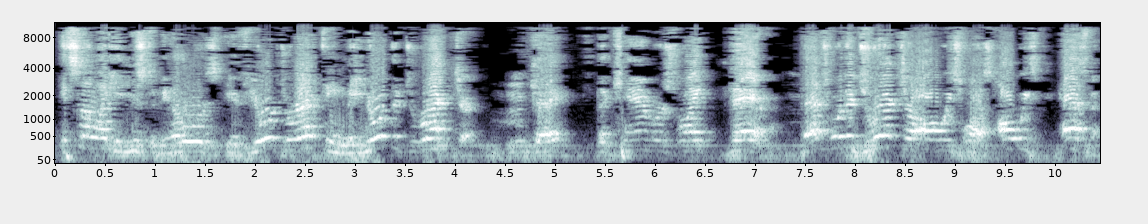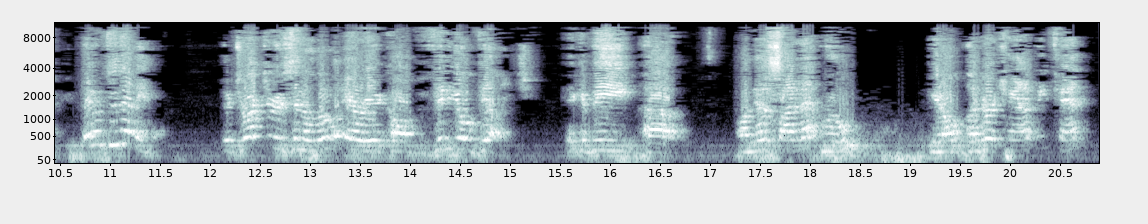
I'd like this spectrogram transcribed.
it's not like it used to be. In other words, if you're directing me, you're the director, okay? The camera's right there. That's where the director always was, always has been. They don't do that anymore. The director is in a little area called Video Village. It could be uh, on the other side of that room, you know, under a canopy tent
